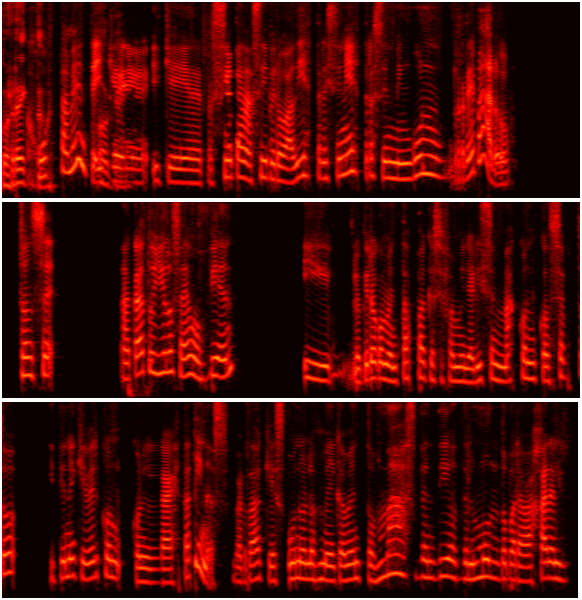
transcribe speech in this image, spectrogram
Correcto. Justamente, okay. y, que, y que recetan así, pero a diestra y siniestra, sin ningún reparo. Entonces, acá tú y yo lo sabemos bien, y lo quiero comentar para que se familiaricen más con el concepto, y tiene que ver con, con, las estatinas, ¿verdad? Que es uno de los medicamentos más vendidos del mundo para bajar el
